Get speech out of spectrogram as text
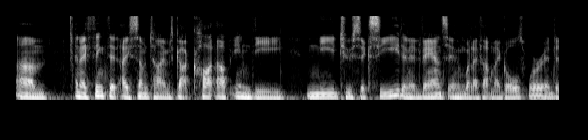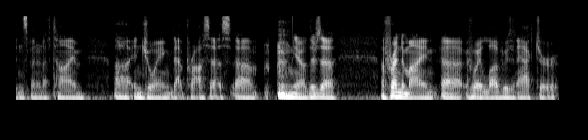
Um, and I think that I sometimes got caught up in the need to succeed and advance in what I thought my goals were and didn't spend enough time uh, enjoying that process. Um, you know, there's a, a friend of mine uh, who I love, who's an actor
